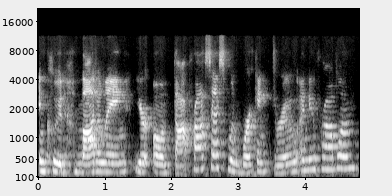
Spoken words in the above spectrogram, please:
include modeling your own thought process when working through a new problem.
